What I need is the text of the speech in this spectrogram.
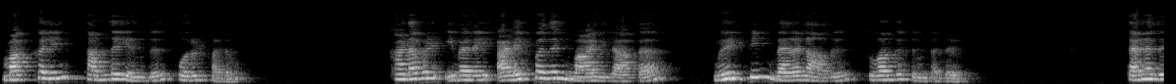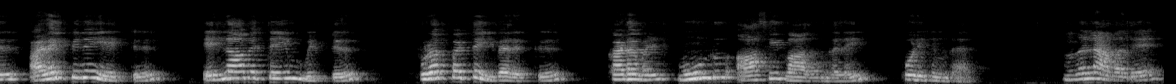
மக்களின் தந்தை என்று பொருள்படும். கடவுள் இவரை அழைப்பதன் வாயிலாக மீட்பின் வரலாறு துவங்குகின்றது. தனது அழைப்பினை ஏற்று எல்லாவற்றையும் விட்டு புறப்பட்ட இவருக்கு கடவுள் மூன்று ஆசீர்வாதங்களை பொழிகின்றார் முதலாவது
